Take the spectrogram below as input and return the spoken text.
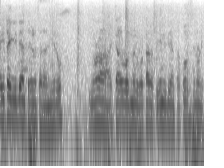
ಲೈಟಾಗಿದೆ ಅಂತ ಹೇಳ್ತಾರೆ ನೀರು. ನೋಡೋಣ ಕೆಳಗೆ ಹೋದ್ಮೇಲೆ ಗೊತ್ತಾಗುತ್ತೆ ಏನಿದೆ ಅಂತ ತೋರಿಸ್ತೀನಿ ನೋಡಿ.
